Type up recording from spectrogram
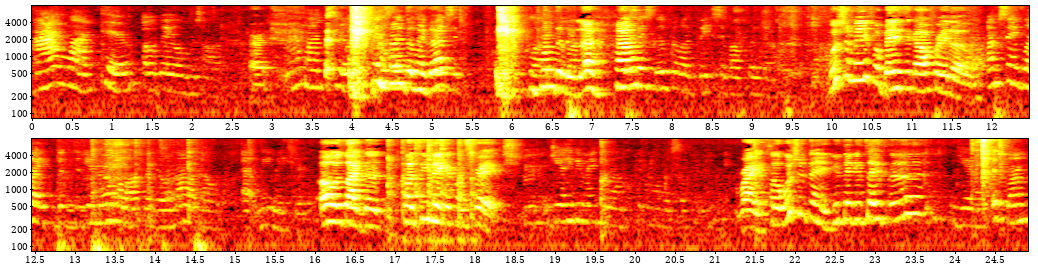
I want to. Old Bay over top. All right. I want to. Alhamdulillah. Alhamdulillah. Huh? This is good for like basic Alfredo. What you mean for basic Alfredo? I'm saying like the, the your normal Alfredo, not like how at we make it. Oh, it's like the cause he make it from scratch. Mm, yeah, he be making um putting all that stuff in Right. So what you think? You think it tastes good? Yeah, it's done.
